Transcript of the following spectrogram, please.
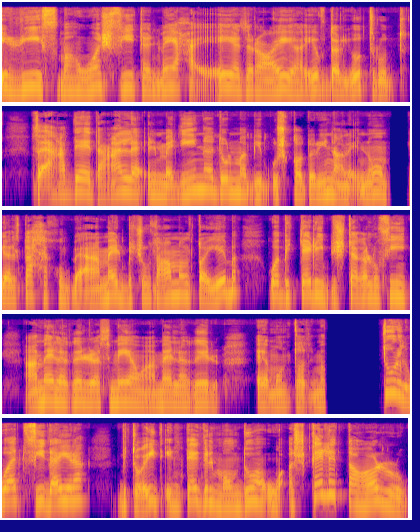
الريف ما هوش فيه تنمية حقيقية زراعية هيفضل يطرد. في أعداد على المدينة دول ما بيبقوش قادرين على إنهم يلتحقوا بأعمال بشروط عمل طيبة وبالتالي بيشتغلوا في عمالة غير رسمية وعمالة غير منتظمة. طول الوقت في دايرة بتعيد إنتاج الموضوع وأشكال التهرب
